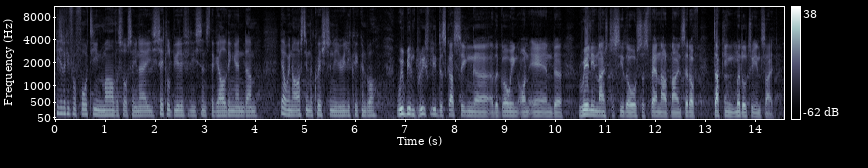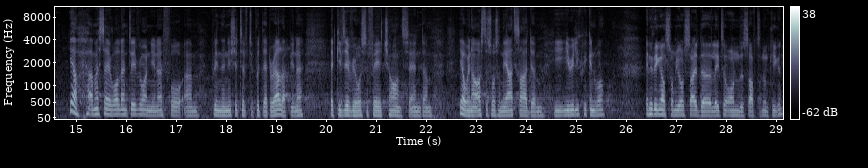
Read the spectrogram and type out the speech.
he's looking for 14 mile this horse. You know, he's settled beautifully since the gelding, and um, yeah, when I asked him the question, he really quickened well. We've been briefly discussing uh, the going on air, and uh, really nice to see the horses fan out now instead of ducking middle to inside. Yeah, I must say well done to everyone, you know, for um, putting the initiative to put that rail up, you know. It gives every horse a fair chance. And um, yeah, when I asked this horse on the outside, um, he, he really quickened well. Anything else from your side uh, later on this afternoon, Keegan?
